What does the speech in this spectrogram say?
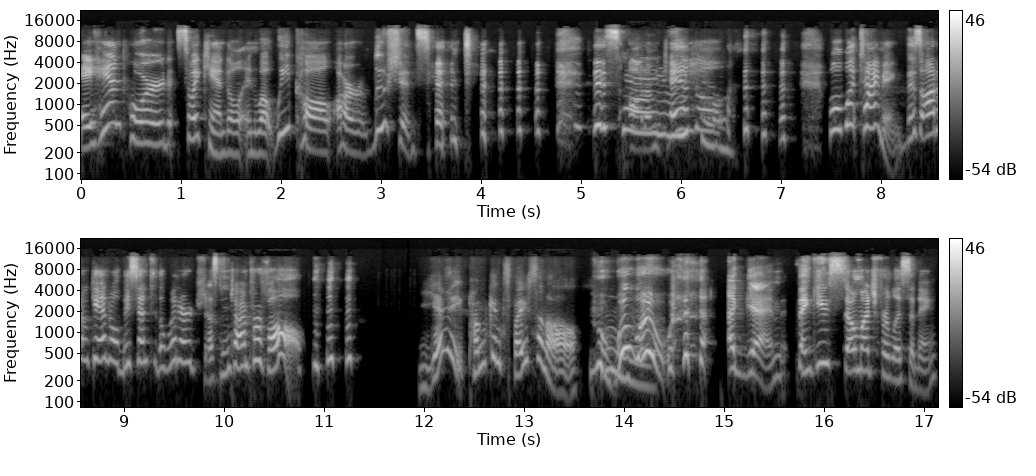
a hand poured soy candle in what we call our Lucien scent. this Yay, autumn candle. well, what timing? This autumn candle will be sent to the winner just in time for fall. Yay, pumpkin spice and all. Woo woo. Hmm. Again, thank you so much for listening.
